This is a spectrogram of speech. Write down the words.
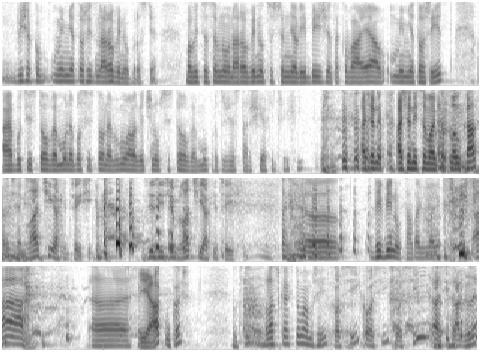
víš, jako umí mě to říct na rovinu prostě. Bavit se se mnou na rovinu, což se mně líbí, že taková je a umí mě to říct a já buď si z toho vemu, nebo si z toho nevemu, ale většinou si z toho vemu, protože je starší a chytřejší. A ženy, a ženy se mají poslouchat. Mladší a chytřejší. Musíš říct, že mladší a chytřejší. Tak uh, vyvinutá takzvaně. Ah, Uh, Jak? Ukaž? Lasko, jak to mám říct? kosí, kosí, kosí, asi takhle.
